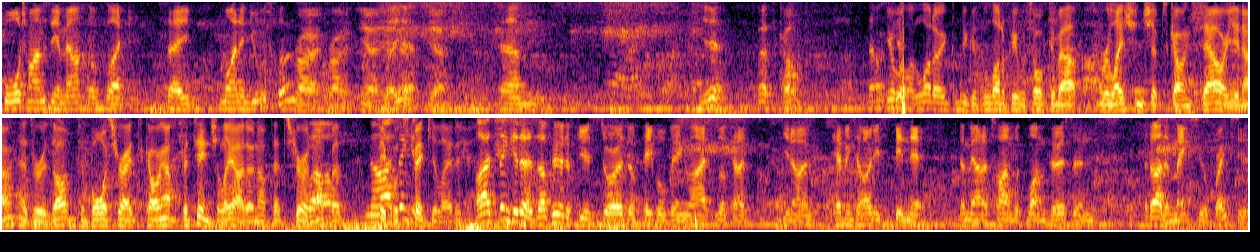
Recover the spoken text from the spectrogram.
four times the amount of like say mine and yours clothes. Right, right. Yeah, So, yeah, yeah. Yeah. Um, yeah, That's cool. that was Yeah, well, a lot of because a lot of people talked about relationships going sour. You know, as a result, divorce rates going up potentially. I don't know if that's true or not, but no, I people think it- speculated. I think it is. I've heard a few stories of people being like, "Look, I, you know, having to only spend that amount of time with one person, it either makes you or breaks you."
